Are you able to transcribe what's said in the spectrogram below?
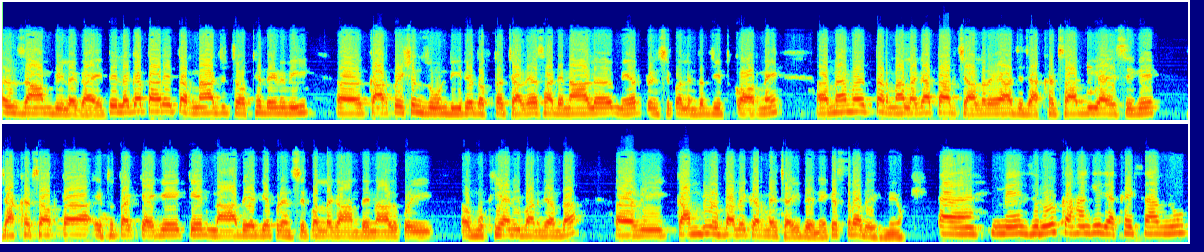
ਇਲਜ਼ਾਮ ਵੀ ਲਗਾਏ ਤੇ ਲਗਾਤਾਰ ਇਹ ਧਰਨਾ ਅੱਜ ਚੌਥੇ ਦਿਨ ਵੀ ਅਹ, ਕਾਰਪੋਰੇਸ਼ਨ ਜ਼ੋਨ ਡੀ ਦੇ ਦਫ਼ਤਰ ਚੱਲ ਰਿਹਾ। ਸਾਡੇ ਨਾਲ ਮੇਅਰ ਪ੍ਰਿੰਸੀਪਲ ਇੰਦਰਜੀਤ ਕੌਰ ਨੇ। ਮੈਮ ਧਰਨਾ ਲਗਾਤਾਰ ਚੱਲ ਰਿਹਾ। ਅੱਜ ਜਾਖੜ ਸਾਹਿਬ ਵੀ ਆਏ ਸੀਗੇ। ਜਾਖੜ ਸਾਹਿਬ ਤਾਂ ਇੱਥੋਂ ਤੱਕ ਕਹਿ ਗਏ ਕਿ ਨਾਂ ਦੇ ਅੱਗੇ ਪ੍ਰਿੰਸੀਪਲ ਲਗਾਉਣ ਦੇ ਨਾਲ ਕੋਈ ਮੁਖੀਆ ਨਹੀਂ ਬਣ ਜਾਂਦਾ। ਵੀ ਕੰਮ ਵੀ ਉਦਾਂ ਦੇ ਕਰਨੇ ਚਾਹੀਦੇ ਨੇ। ਕਿਸ ਤਰ੍ਹਾਂ ਦੇਖਦੇ ਹੋ? ਮੈਂ ਜ਼ਰੂਰ ਕਹਾਂਗੀ ਜਖੜ ਸਾਹਿਬ ਨੂੰ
